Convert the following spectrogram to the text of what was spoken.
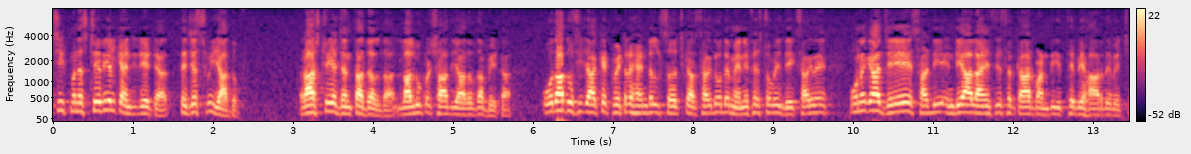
ਚੀਫ ਮਿਨਿਸਟਰੀਅਲ ਕੈਂਡੀਡੇਟ ਹੈ ਤੇਜਸਵੀ ਯਾਦਵ, ਰਾਸ਼ਟਰੀ ਜਨਤਾ ਦਲ ਦਾ, ਲਾਲੂ ਪ੍ਰਸਾਦ ਯਾਦਵ ਦਾ ਬੇਟਾ। ਉਹਦਾ ਤੁਸੀਂ ਜਾ ਕੇ ਟਵਿੱਟਰ ਹੈਂਡਲ ਸਰਚ ਕਰ ਸਕਦੇ ਹੋ, ਉਹਦੇ ਮੈਨੀਫੈਸਟੋ ਵਿੱਚ ਦੇਖ ਸਕਦੇ ਉਹਨੇ ਕਿਹਾ, ਜੇ ਸਾਡੀ ਇੰਡੀਆ ਅਲਾਈਅੰਸ ਦੀ ਸਰਕਾਰ ਬਣਦੀ ਇੱਥੇ ਬਿਹਾਰ ਦੇ ਵਿੱਚ,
